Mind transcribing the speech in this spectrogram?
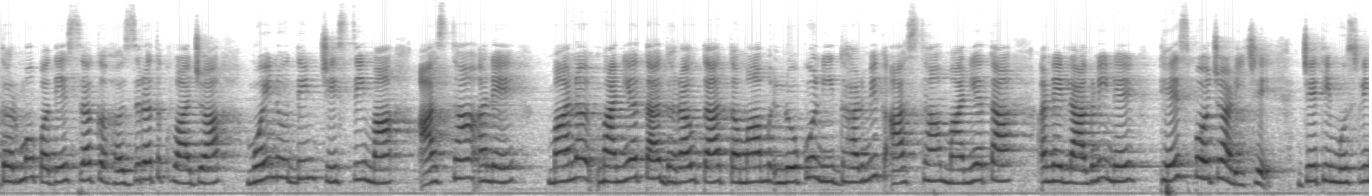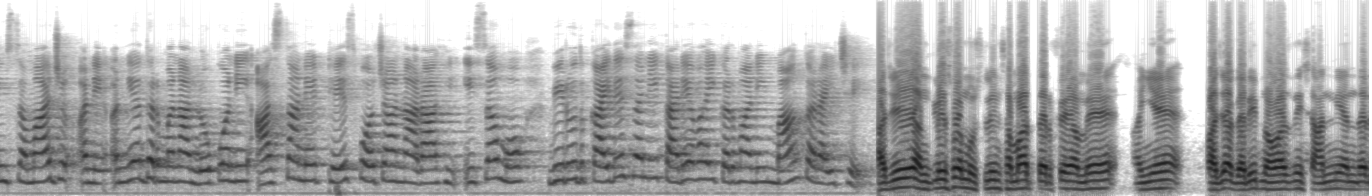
ધર્મોપદેશક હઝરત ખ્વાજા મોઇનુદ્દીન ચિસ્તીમાં આસ્થા અને માન્યતા ધરાવતા તમામ લોકોની ધાર્મિક આસ્થા, માન્યતા અને લાગણીને ઠેસ પહોંચાડી છે, જેથી મુસ્લિમ સમાજ અને અન્ય ધર્મના લોકોની આસ્થાને ઠેસ પહોંચાડનારા ઈસમો વિરુદ્ધ કાયદેસરની કાર્યવાહી કરવાની માંગ કરાઈ છે. આજે અંકલેશ્વર મુસ્લિમ સમાજ તરફે અમે અહીંયા ખ્વાજા ગરીબ નવાઝની શાનની અંદર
